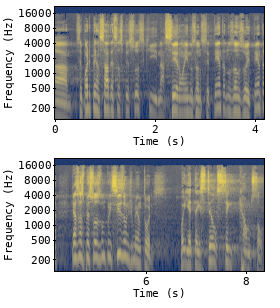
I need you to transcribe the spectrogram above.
Ah, você pode pensar dessas pessoas que nasceram aí nos anos 70, nos anos 80, que essas pessoas não precisam de mentores. but yet they still seek counsel.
